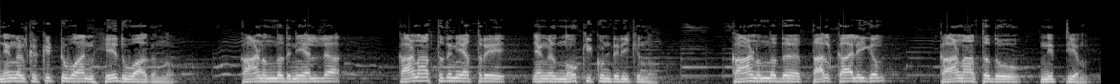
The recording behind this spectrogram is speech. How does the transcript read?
ഞങ്ങൾക്ക് കിട്ടുവാൻ ഹേതുവാകുന്നു. കാണുന്നതിനെയല്ല കാണാത്തതിനെ അത്രേ ഞങ്ങൾ നോക്കിക്കൊണ്ടിരിക്കുന്നു. കാണുന്നത് താൽക്കാലികം കാണാത്തതോ നിത്യം.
